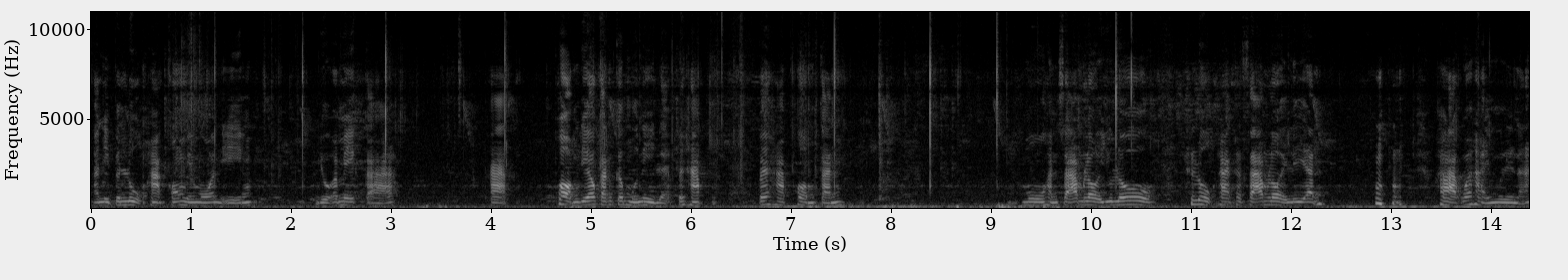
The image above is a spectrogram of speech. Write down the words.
อันนี้เป็นลูกหักของแม่มอนเอง อยู่อเมริกาค่ะพร้อมเดียวกันกับหมูนี่แหละไปหับไปหับพร้อมกันหมูหันสามร้อยยูโรลูกหักสามร้อยเหรียญหากว่าหายมือนี่นะ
